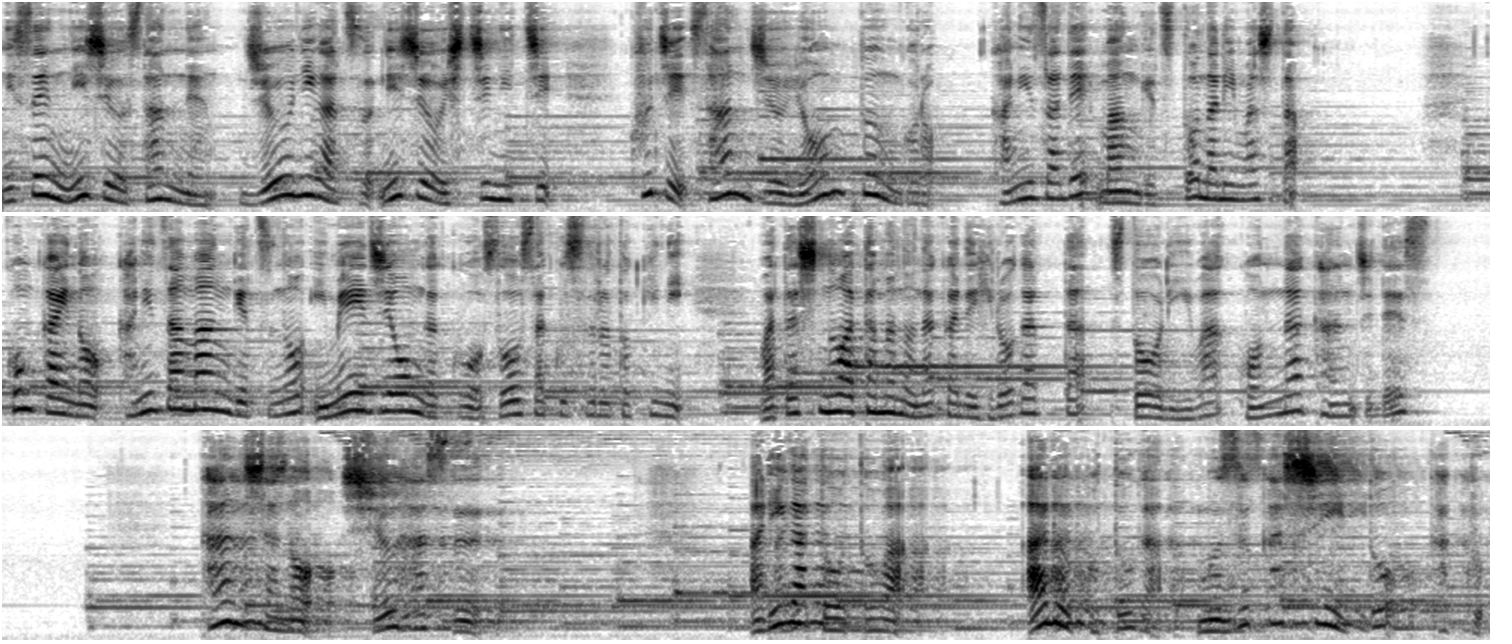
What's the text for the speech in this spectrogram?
2023年12月27日9時34分頃蟹座で満月となりました。今回の蟹座満月のイメージ音楽を創作するときに私の頭の中で広がったストーリーはこんな感じです。感謝の周波数。ありがとうとはあることが難しいと書く。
